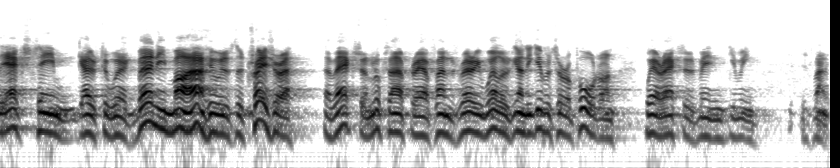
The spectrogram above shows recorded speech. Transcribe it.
The Acts team goes to work. Bernie Meyer, who is the treasurer of Acts and looks after our funds very well, is going to give us a report on where Acts has been giving its money.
